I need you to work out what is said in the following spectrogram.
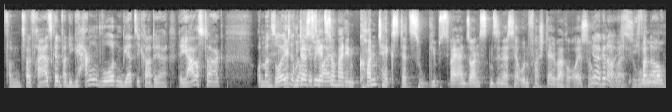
von zwei Freiheitskämpfern, die gehangen wurden, jährt sich gerade der, der Jahrestag. Und man sollte. Ja, gut, dass jetzt du jetzt nochmal den Kontext dazu gibst, weil ansonsten sind das ja unvorstellbare Äußerungen. Ja, genau. Ich, so. ich, fand auch,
